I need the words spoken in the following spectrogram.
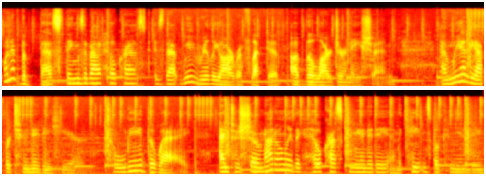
One of the best things about Hillcrest is that we really are reflective of the larger nation. And we have the opportunity here to lead the way and to show not only the Hillcrest community and the Catonsville community,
